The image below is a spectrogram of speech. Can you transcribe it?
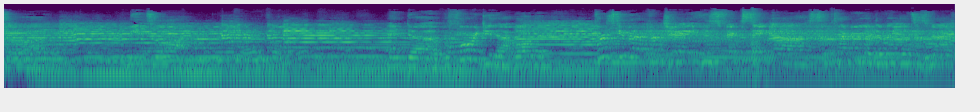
so uh, it means a lot. And uh, before we do that, well, first give it up for Jay, who's fixing uh, September with the Midlands' back.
